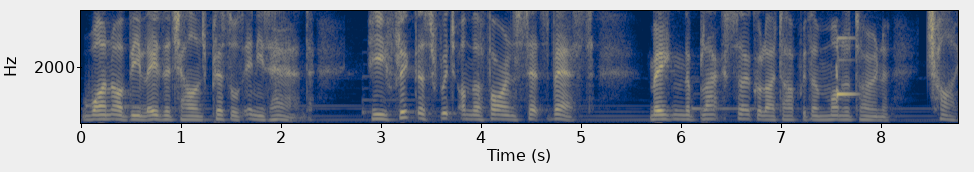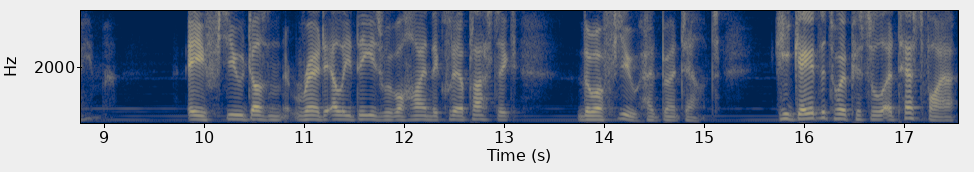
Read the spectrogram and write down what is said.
one of the laser challenge pistols in his hand. He flicked the switch on the foreign set's vest, making the black circle light up with a monotone chime. A few dozen red LEDs were behind the clear plastic, though a few had burnt out. He gave the toy pistol a test fire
